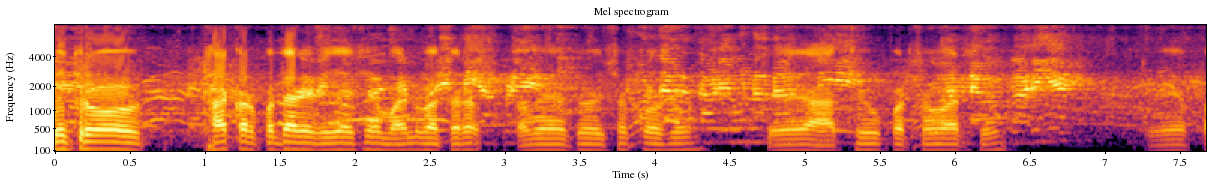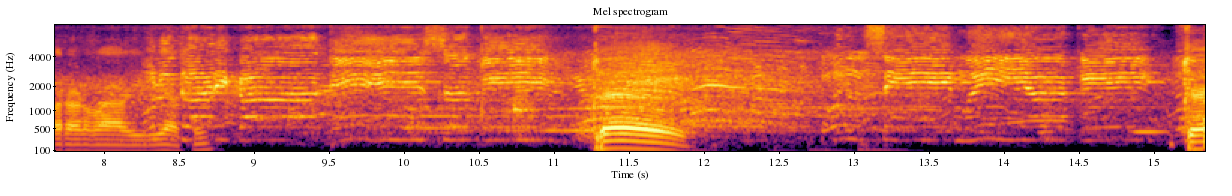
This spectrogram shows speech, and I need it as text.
મિત્રો, ઠાકર પધારી રહ્યા છે માંડવા તરફ. તમે જોઈ શકો છો કે હાથી ઉપર સવાર છે. એ પરણવા આવી ગયા છે. જય. જય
